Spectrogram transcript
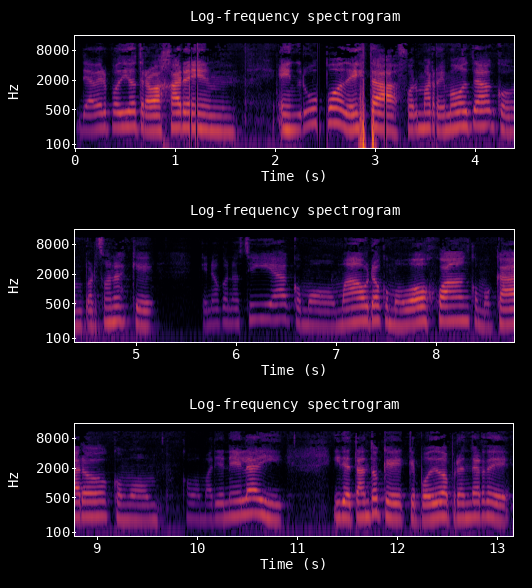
de haber podido trabajar en, en grupo de esta forma remota con personas que que no conocía, como Mauro, como vos, Juan, como Caro, como, como Marianela, y, y de tanto que, he podido aprender de,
